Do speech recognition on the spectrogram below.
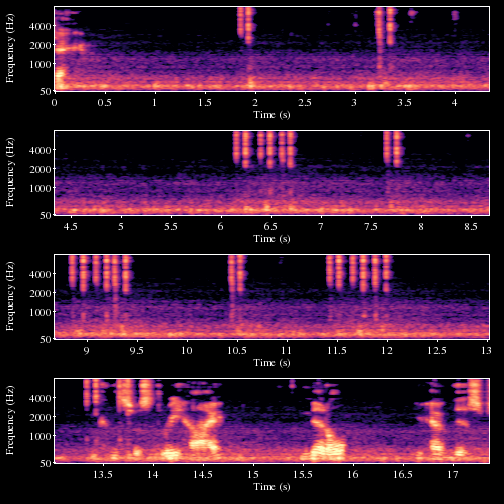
Okay. And this was three high. Middle, you have this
